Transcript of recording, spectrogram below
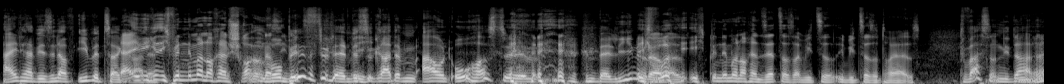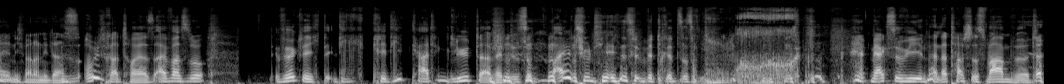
Alter, wir sind auf Ibiza Ja, gerade. ich, ich bin immer noch erschrocken. dass Wo die- bist du denn? Bist ich, du gerade im A und O Hostel in, in Berlin ich, oder wurde- was? ich bin immer noch entsetzt, dass Ibiza, Ibiza so teuer ist. Du warst noch nie da, ne? Nein, ich war noch nie da. Das ist ultra teuer. Das ist einfach so, wirklich, die Kreditkarte glüht da. Wenn du, sobald du die Insel betrittst, merkst du, wie in deiner Tasche es warm wird.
